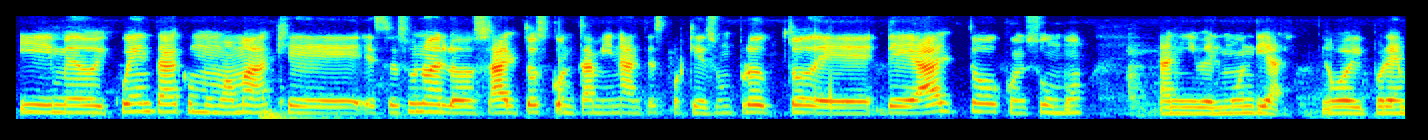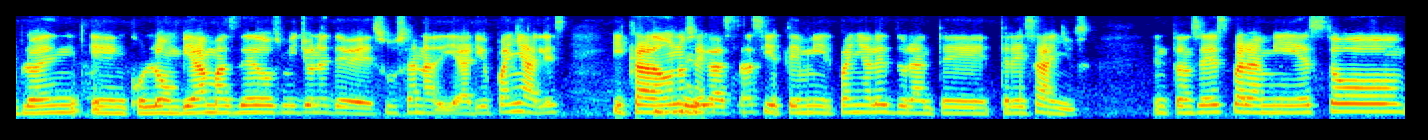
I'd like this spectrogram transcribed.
y me doy cuenta como mamá que esto es uno de los altos contaminantes porque es un producto de, de alto consumo a nivel mundial. Hoy, por ejemplo, en, en, Colombia más de 2 millones de bebés usan a diario pañales y cada uno se gasta 7 mil pañales durante tres años. Entonces, para mí esto,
